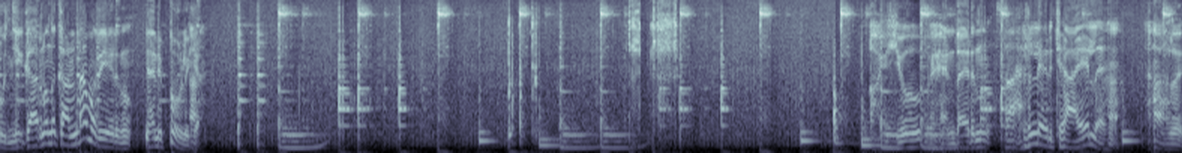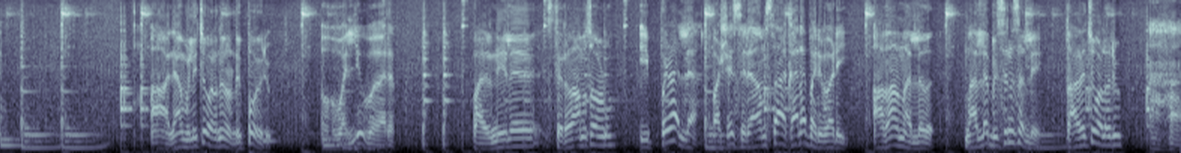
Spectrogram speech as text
കുഞ്ഞിക്കാരനൊന്ന് കണ്ടാ മതിയായിരുന്നു. ഞാൻ ഇപ്പൊ വിളിക്കാം അയ്യോ വേണ്ടായിരുന്നു. സാരല്ലേ ഒരു ചായ അല്ലേ അതെ. ആ ഞാൻ വിളിച്ചു പറഞ്ഞിട്ടുണ്ട്. ഇപ്പൊ വരും. ഓ, വലിയ ഉപകാരം. പഴനിയില് സ്ഥിരതാമസമാണോ ഇപ്പോഴല്ല പക്ഷെ സ്ഥിരാംസാക്കാനാ പരിപാടി അതാ നല്ലത് നല്ല ബിസിനസ് അല്ലേ തഴച്ചു വളരൂ ആഹാ.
